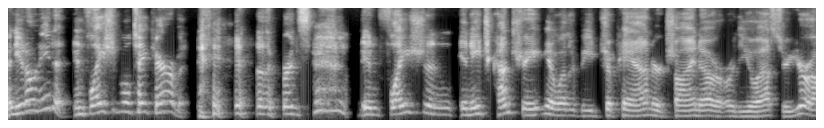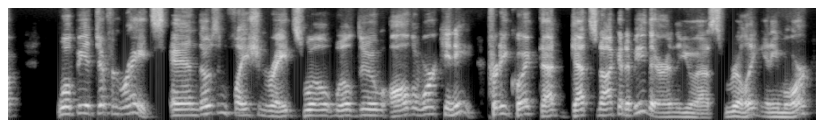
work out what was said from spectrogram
and you don't need it. Inflation will take care of it. in other words, inflation in each country, you know, whether it be Japan or China or, the US or Europe, will be at different rates. And those inflation rates will will do all the work you need pretty quick. That debt's not going to be there in the US really anymore.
